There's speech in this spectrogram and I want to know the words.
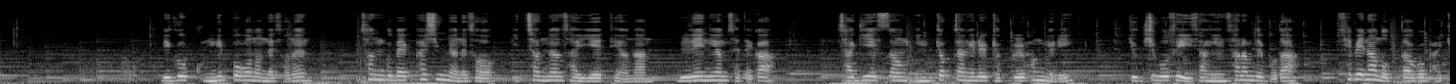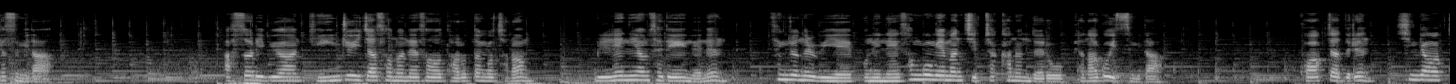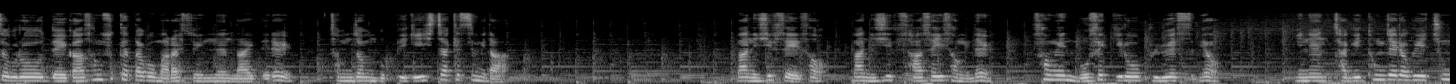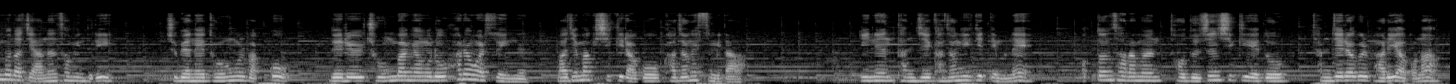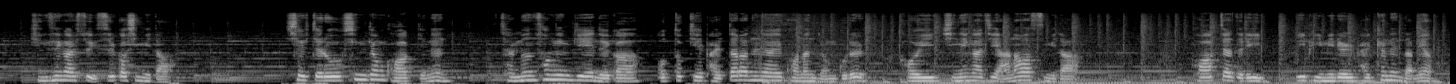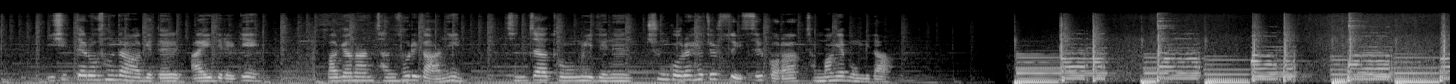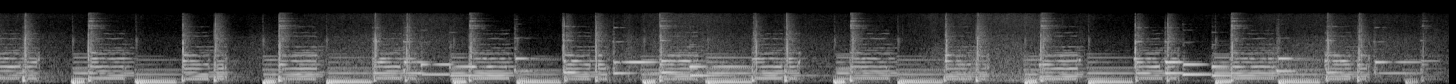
미국 국립보건원에서는 1980년에서 2000년 사이에 태어난 밀레니엄 세대가 자기애성 인격장애를 겪을 확률이 65세 이상인 사람들보다 3배나 높다고 밝혔습니다. 앞서 리뷰한 개인주의자 선언에서 다뤘던 것처럼 밀레니엄 세대의 뇌는 생존을 위해 본인의 성공에만 집착하는 뇌로 변하고 있습니다. 과학자들은 신경학적으로 뇌가 성숙했다고 말할 수 있는 나이대를 점점 높이기 시작했습니다. 만 20세에서 만 24세의 성인을 성인 모새끼로 분류했으며 이는 자기 통제력이 충분하지 않은 성인들이 주변의 도움을 받고 뇌를 좋은 방향으로 활용할 수 있는 마지막 시기라고 가정했습니다. 이는 단지 가정이기 때문에 어떤 사람은 더 늦은 시기에도 잠재력을 발휘하거나 갱생할 수 있을 것입니다. 실제로 신경과학계는 젊은 성인기의 뇌가 어떻게 발달하느냐에 관한 연구를 거의 진행하지 않아 왔습니다. 과학자들이 이 비밀을 밝혀낸다면 20대로 성장하게 될 아이들에게 막연한 잔소리가 아닌 진짜 도움이 되는 충고를 해줄 수 있을 거라 전망해 봅니다.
